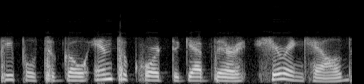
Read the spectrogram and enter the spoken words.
people to go into court to get their hearing held,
